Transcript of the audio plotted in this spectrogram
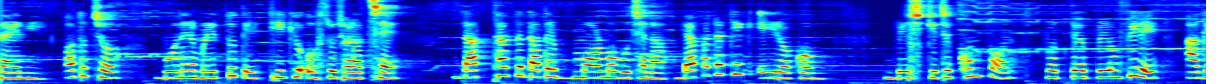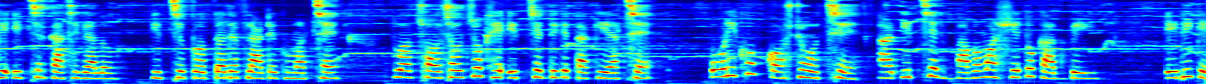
নেয়নি, অথচ বোনের মৃত্যুতে ঠিকই অশ্রু ঝরাচ্ছে। দাঁত থাকতে দাঁতের মর্ম বুঝে না, ব্যাপারটা ঠিক এই রকম। বেশ কিছুক্ষণ পর প্রত্যয় প্রিয়ম ফিরে আগে ইচ্ছের কাছে গেল। ইচ্ছে প্রত্যয়ের ফ্ল্যাটে ঘুমাচ্ছে। তুয়া ছলছল চোখে ইচ্ছের দিকে তাকিয়ে আছে। ওরই খুব কষ্ট হচ্ছে, আর ইচ্ছের বাবা মা সে তো কাঁদবেই। এদিকে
